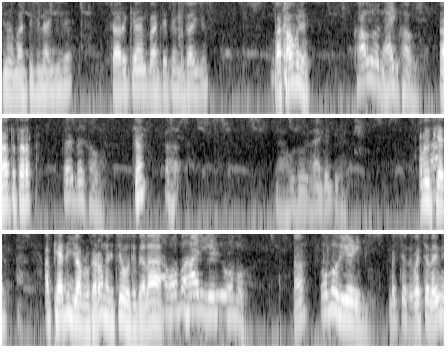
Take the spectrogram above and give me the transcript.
જો ટિફિન આવી ગયું છે. સારું કહેવાય બાંધ ટિફિન બધું આવી ગયું. બા ખાવું પડે ખાવું નહીં ખાવું હા તો તરત? તરત નહીં ખાવું. રહે. આ બધું ફેદ આ ફેદી ગયું આપણું કરો ને કેવું હતું પેલા ઓમો હારી ઓમો. હા? ઓમો વેડી બચ્ચે તો બચ્ચે લઈને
